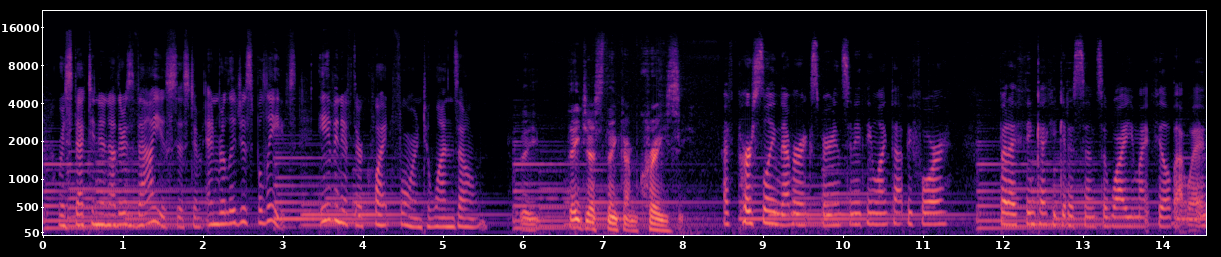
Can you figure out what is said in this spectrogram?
Respecting another's value system and religious beliefs, even if they're quite foreign to one's own. They, they just think I'm crazy. I've personally never experienced anything like that before, but I think I could get a sense of why you might feel that way.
